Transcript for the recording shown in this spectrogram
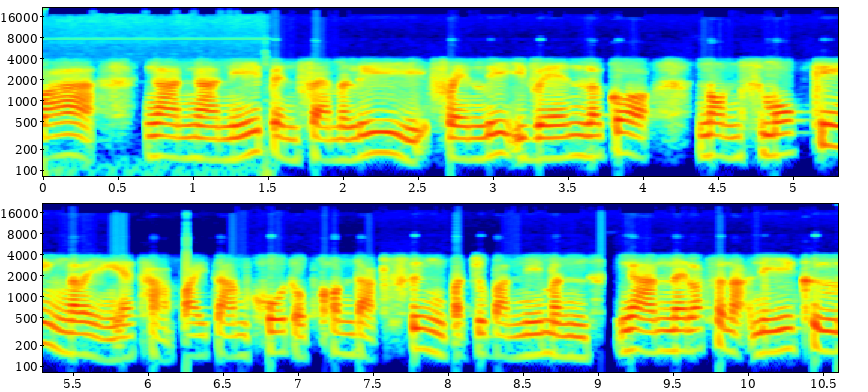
ว่างานงานนี้เป็น Family Friendly Event แล้วก็ Non Smoking อะไรอย่างเงี้ยค่ะ ไปตาม Code of Conduct ซึ่งปัจจุบันนี้มันงานในลักษณะนี้คือ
